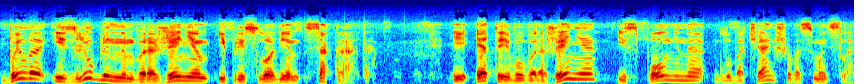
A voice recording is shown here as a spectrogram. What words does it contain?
было излюбленным выражением и присловием Сократа. И это его выражение исполнено глубочайшего смысла.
